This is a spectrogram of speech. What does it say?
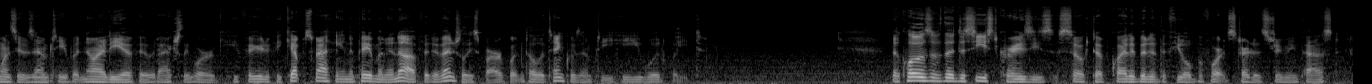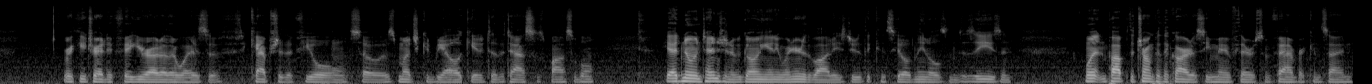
once it was empty, but no idea if it would actually work. He figured if he kept smacking the pavement enough, it'd eventually spark, but until the tank was empty, he would wait. The clothes of the deceased crazies soaked up quite a bit of the fuel before it started streaming past. Ricky tried to figure out other ways of, to capture the fuel so as much could be allocated to the task as possible. He had no intention of going anywhere near the bodies due to the concealed needles and disease, and went and popped the trunk of the car to see maybe if there was some fabric inside.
